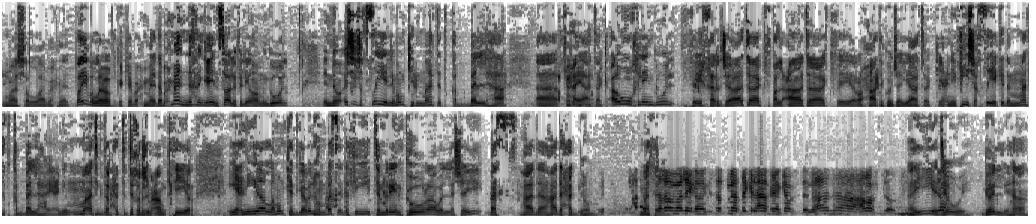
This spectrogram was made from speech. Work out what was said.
ما شاء الله يا أبو حميد طيب الله يوفقك يا أبو حميد أبو حميد نحن قاعدين نسولف اليوم نقول إنه إيش الشخصية اللي ممكن ما تتقبلها آه، في حياتك؟ أو خلينا نقول في خرجاتك في طلعاتك في روحاتك وجياتك. يعني في شخصية كذا ما تتقبلها يعني ما تقدر حتى تخرج معاهم كثير. يعني يلا ممكن تقابلهم بس إذا في تمرين كورة ولا شيء بس هذا هذا حدهم. مثلا. السلام عليكم. يعطيك العافية يا كابتن. هذا عرفته. أي جوي قل لي ها.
